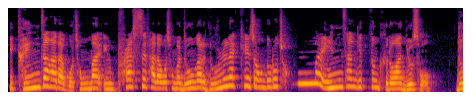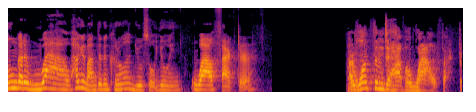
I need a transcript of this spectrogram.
이 굉장하다고 정말 impressive하다고 정말 누군가를 놀래킬 정도로 정말 인상 깊은 그러한 요소. 누군가를 wow 하게 만드는 그러한 요소, 요인. wow factor. I want them to have a wow factor.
